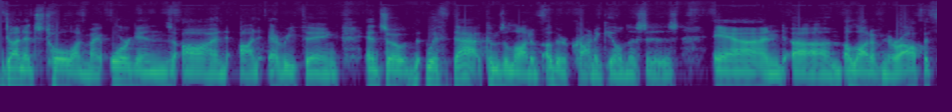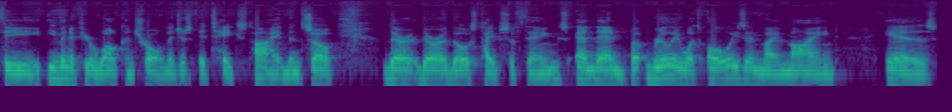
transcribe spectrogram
done its toll on my organs on on everything. And so th- with that comes a lot of other chronic illnesses and um, a lot of neuropathy even if you're well controlled it just it takes time. And so there there are those types of things. And then but really what's always in my mind is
